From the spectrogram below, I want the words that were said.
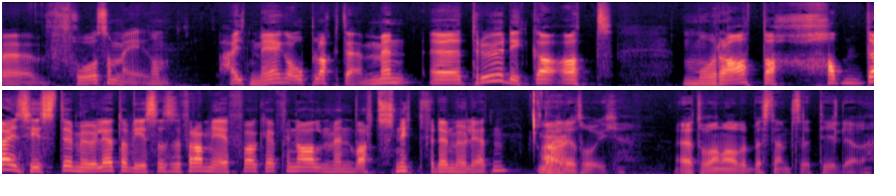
uh, få som er sånn helt megaopplagte. Men uh, tror dere at Morata hadde en siste mulighet til å vise seg fram i FA-cupfinalen, men ble snytt for den muligheten? Nei, det tror jeg ikke. Jeg tror han hadde bestemt seg tidligere.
